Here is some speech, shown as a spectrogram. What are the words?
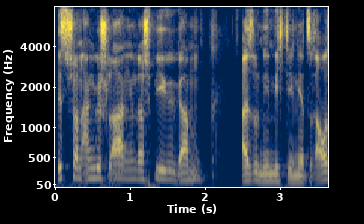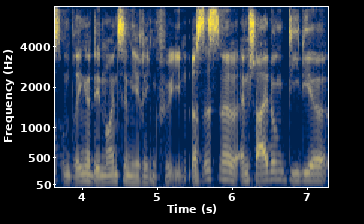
ist schon angeschlagen in das Spiel gegangen. Also nehme ich den jetzt raus und bringe den 19-Jährigen für ihn. Das ist eine Entscheidung, die dir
